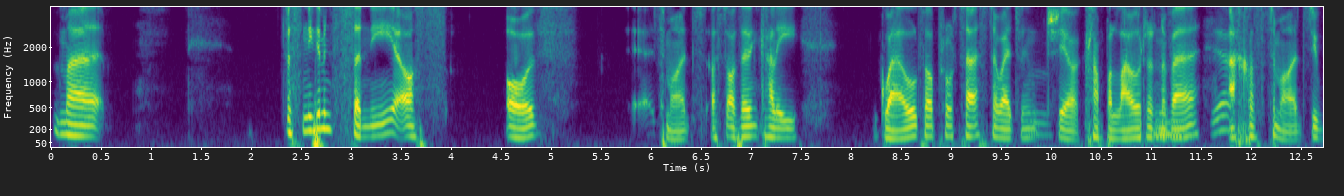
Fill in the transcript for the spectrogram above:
mae... Fyswn ni ddim yn syni os oedd, tymod, os oedd e'n cael ei gweld fel protest a wedyn mm. trio clampo lawr arno mm. fe, hmm, yeah. achos tymod, dyw,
